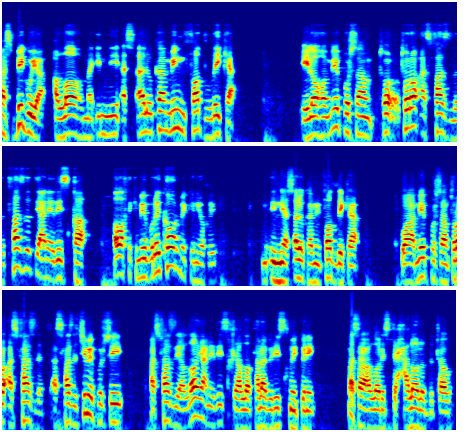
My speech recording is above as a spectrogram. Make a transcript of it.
پس بگویا اللهم انی اسالک من فضلک اله میپرسم تو را از فضلت فضلت یعنی رزق. وقتی که میبری کار میکنی اخی انی اسالک من فضلک و میپرسم تو را از فضلت از فضل چی میپرسی؟ از فضل الله یعنی رزق. الله طلب رزق میکنی. مثلا الله رزق حلال به تو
